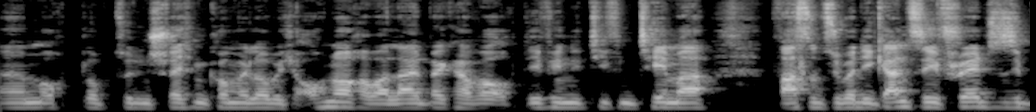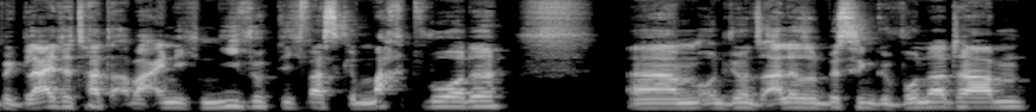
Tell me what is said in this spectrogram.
Ähm, auch glaub, zu den Schwächen kommen wir, glaube ich, auch noch, aber Linebacker war auch definitiv ein Thema, was uns über die ganze Free Agency begleitet hat, aber eigentlich nie wirklich was gemacht wurde. Ähm, und wir uns alle so ein bisschen gewundert haben.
